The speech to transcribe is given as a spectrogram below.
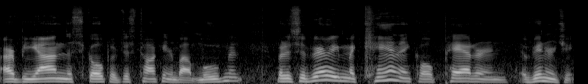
are beyond the scope of just talking about movement. But it's a very mechanical pattern of energy.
